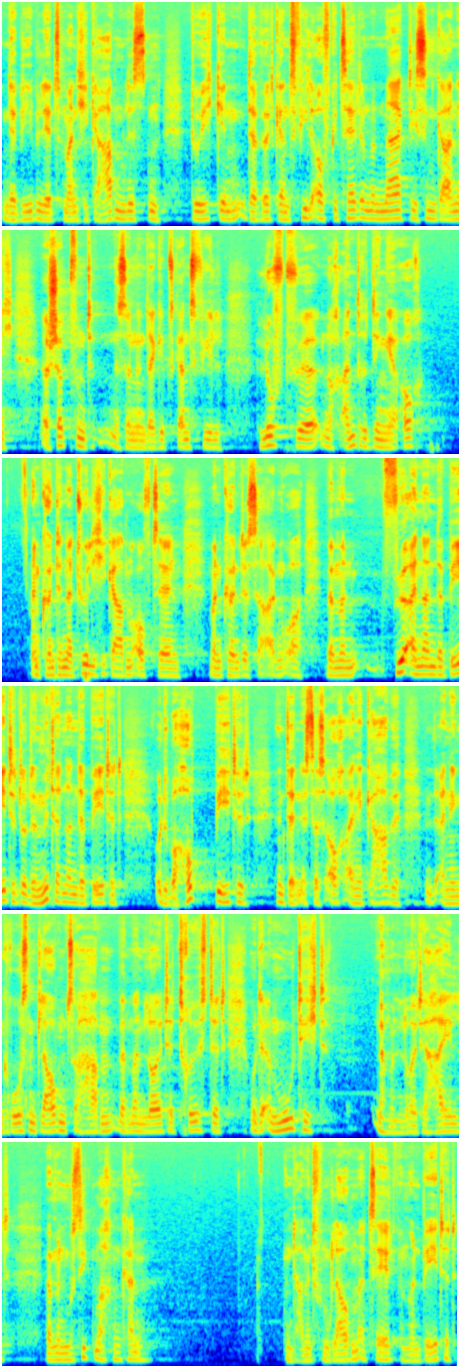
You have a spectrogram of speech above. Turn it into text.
in der Bibel jetzt manche Gabenlisten durchgehen, da wird ganz viel aufgezählt und man merkt, die sind gar nicht erschöpfend, sondern da gibt es ganz viel Luft für noch andere Dinge auch. Man könnte natürliche Gaben aufzählen. Man könnte sagen, oh, wenn man füreinander betet oder miteinander betet oder überhaupt betet, dann ist das auch eine Gabe, einen großen Glauben zu haben, wenn man Leute tröstet oder ermutigt, wenn man Leute heilt, wenn man Musik machen kann und damit vom Glauben erzählt, wenn man betet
